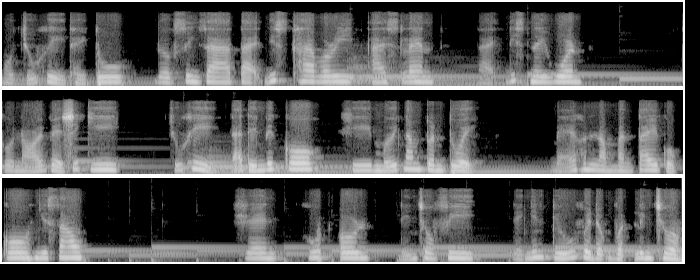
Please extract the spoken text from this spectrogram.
một chú khỉ thầy tu được sinh ra tại Discovery Island tại Disney World. Cô nói về Shiki, chú khỉ đã đến với cô khi mới 5 tuần tuổi, bé hơn lòng bàn tay của cô như sau. Jane Goodall đến châu Phi để nghiên cứu về động vật linh trưởng.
